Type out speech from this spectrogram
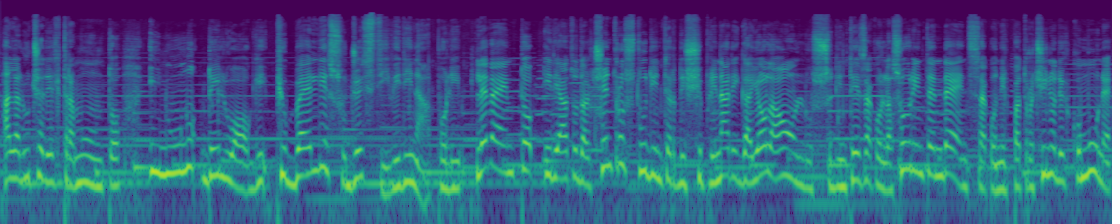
alla luce del tramonto, in uno dei luoghi più belli e suggestivi di Napoli. L'evento, ideato dal Centro Studi Interdisciplinari Gaiola Onlus, d'intesa con la sovrintendenza, con il patrocinio del comune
